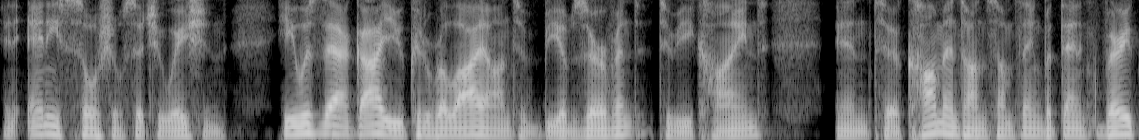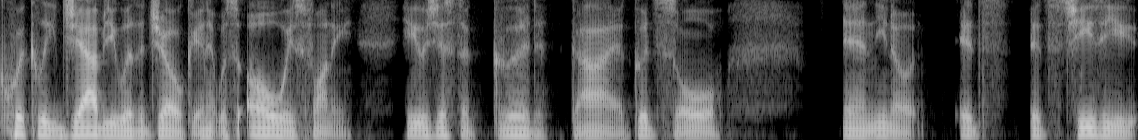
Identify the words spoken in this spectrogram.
in any social situation. He was that guy you could rely on to be observant, to be kind, and to comment on something, but then very quickly jab you with a joke. And it was always funny. He was just a good guy, a good soul. And, you know, it's it's cheesy,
